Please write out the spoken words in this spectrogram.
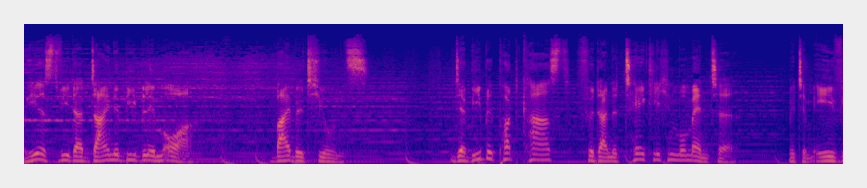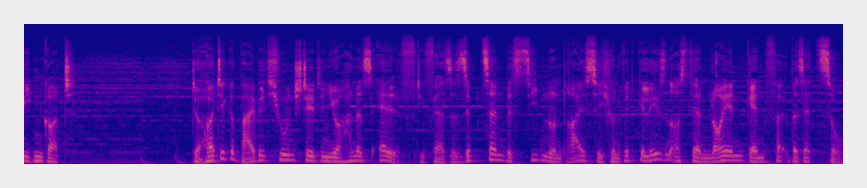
hier ist wieder deine Bibel im Ohr. Bible Tunes. Der Bibelpodcast für deine täglichen Momente mit dem ewigen Gott. Der heutige Bibletune steht in Johannes 11, die Verse 17 bis 37 und wird gelesen aus der neuen Genfer Übersetzung.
